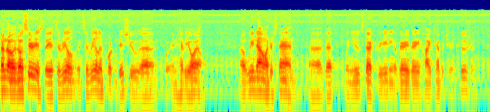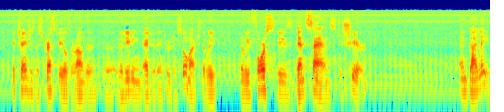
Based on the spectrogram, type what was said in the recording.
No, no, no. Seriously, it's a real, it's a real important issue uh, for, in heavy oil. Uh, we now understand uh, that when you start creating a very, very high temperature inclusion, it changes the stress fields around the, uh, the leading edge of the inclusion so much that we, that we force these dense sands to shear and dilate.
